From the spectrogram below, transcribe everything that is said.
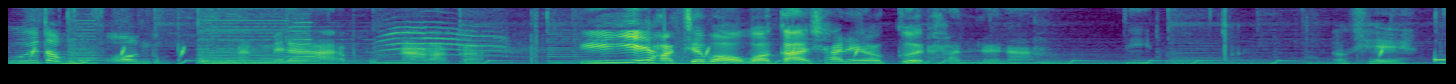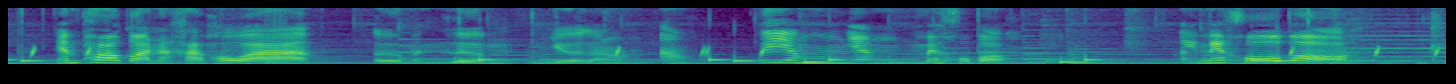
อุ้ยแต่ move on กับผมนั้นไม่ได้ ผมน่ารักอะนี่อยากจะบอกว่ากาชาเนี่ยเราเกิดทันด้วยนะ นี่ โอเค งั้นพอก่อนนะคะ เพราะว่า เออ มันเริ่มเยอะแล้วเนาะ อ้าวก็ยังยังไม่ครบหรอไอ้ไม่ครบหรอโอเค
